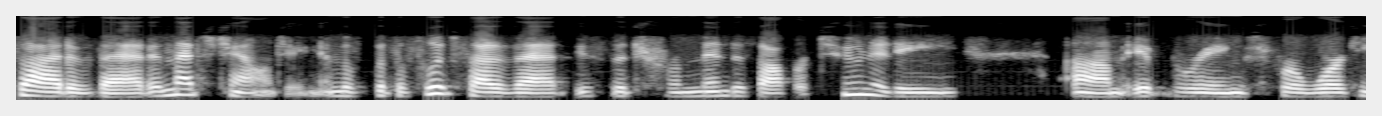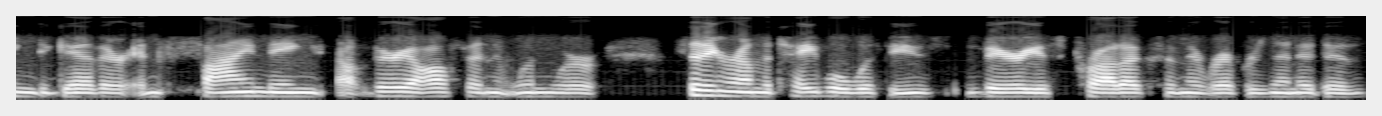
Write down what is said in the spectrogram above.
side of that, and that's challenging, and the, but the flip side of that is the tremendous opportunity um, it brings for working together and finding uh, very often when we're sitting around the table with these various products and their representatives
